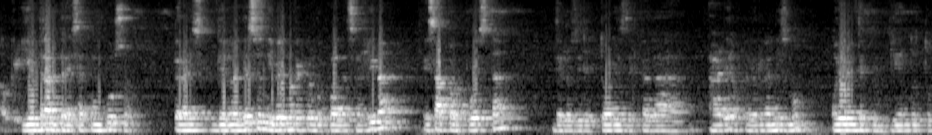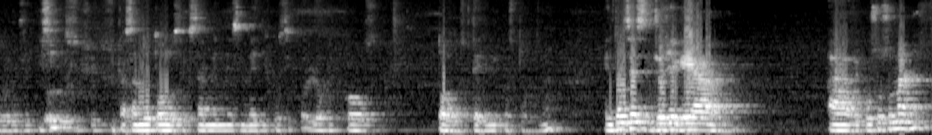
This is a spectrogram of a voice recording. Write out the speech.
ok. y entran tres a concurso, pero es- de, los- de esos niveles no recuerdo cuál es arriba, esa propuesta de los directores de cada área o cada organismo obviamente cumpliendo todos los requisitos y pasando todos los exámenes médicos, psicológicos, todos, técnicos, todos. ¿no? Entonces yo llegué a, a recursos humanos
